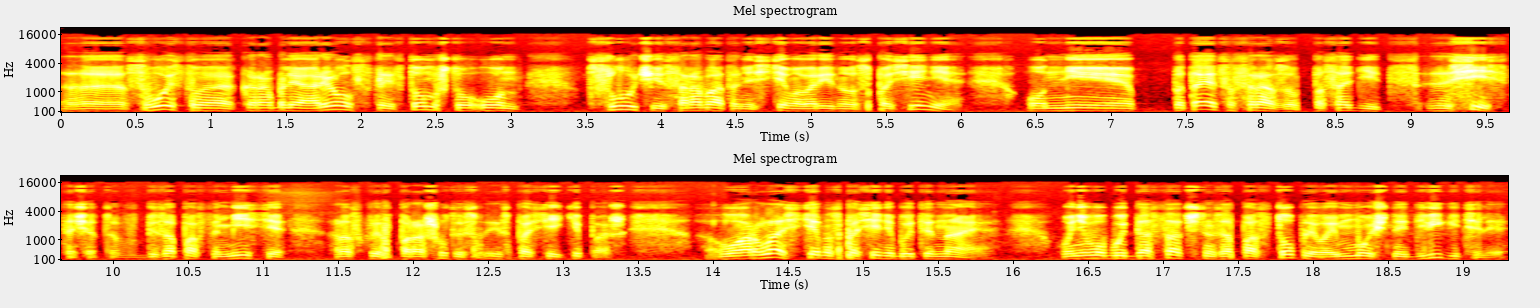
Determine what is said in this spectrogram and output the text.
э, свойство корабля «Орел» состоит в том, что он в случае срабатывания системы аварийного спасения, он не пытается сразу посадить, э, сесть значит, в безопасном месте, раскрыв парашют и, и спасти экипаж. У «Орла» система спасения будет иная. У него будет достаточный запас топлива и мощные двигатели,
